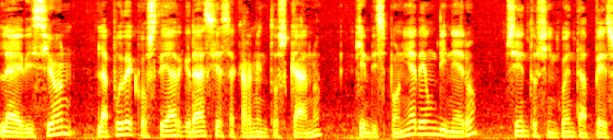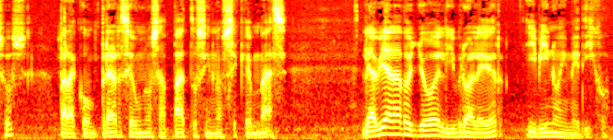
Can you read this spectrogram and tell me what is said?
La edición la pude costear gracias a Carmen Toscano, quien disponía de un dinero, 150 pesos, para comprarse unos zapatos y no sé qué más. Le había dado yo el libro a leer y vino y me dijo,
